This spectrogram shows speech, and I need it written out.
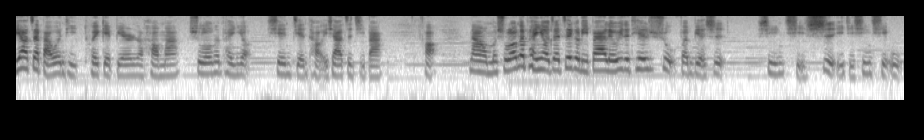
不要再把问题推给别人了，好吗？属龙的朋友，先检讨一下自己吧。好，那我们属龙的朋友在这个礼拜留意的天数，分别是星期四以及星期五，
